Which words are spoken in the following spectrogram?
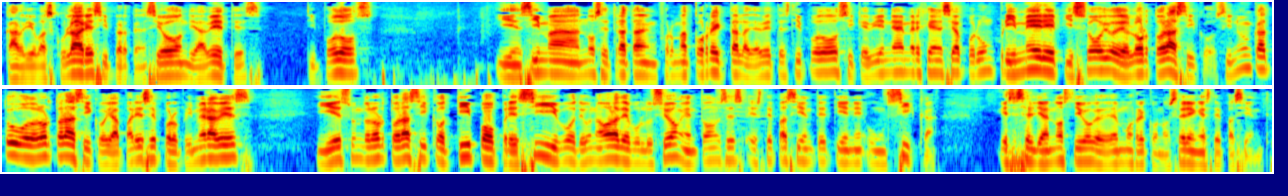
cardiovasculares, hipertensión, diabetes, tipo 2, y encima no se trata en forma correcta la diabetes tipo 2 y que viene a emergencia por un primer episodio de dolor torácico. Si nunca tuvo dolor torácico y aparece por primera vez y es un dolor torácico tipo opresivo de una hora de evolución, entonces este paciente tiene un Zika. Ese es el diagnóstico que debemos reconocer en este paciente.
